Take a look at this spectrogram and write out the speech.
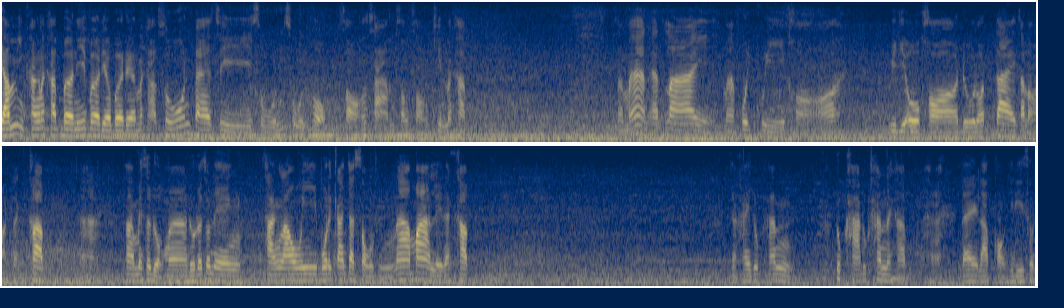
ย้ำอีกครั้งนะครับ เบอร์นี้เบอร์เดียวเบอร์เดิมนะครับ 0840062322 คิมนะครับ สามารถแอดไลน์มาพูดคุยขอวิดีโอคอลดูรถได้ตลอดนะครับนะฮะถ้าไม่สะดวกมาดูรถตนเอง ทางเรามีบริการจัดส่งถึงหน้าบ้านเลยนะครับจะให้ทุกท่านลูกค้าทุกท่านนะครับ ได้รับของที่ดีสุด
